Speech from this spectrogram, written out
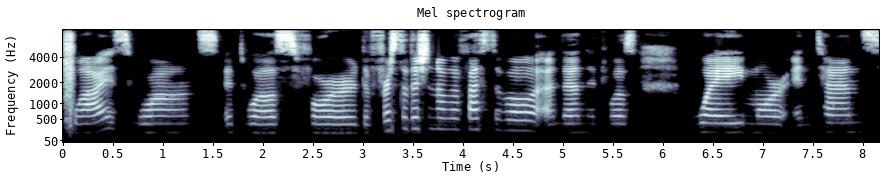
twice. Once it was for the first edition of the festival, and then it was way more intense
